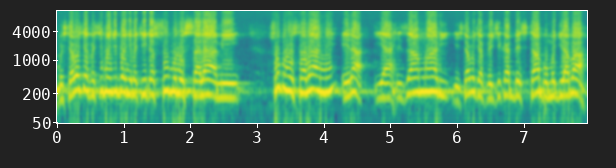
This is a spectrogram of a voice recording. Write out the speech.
Mu kitabo kyaffe kimanyiddwa nyo bakiyita subulu salaami. Subulu salaami era ya hizaamu ali yekitabo kyaffe ekikadde sitampu mugiraba.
